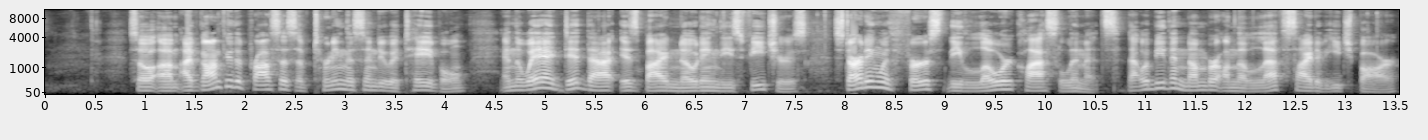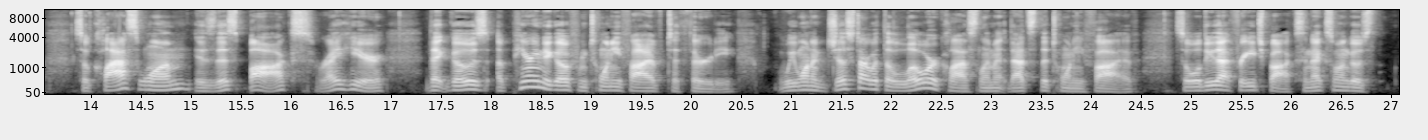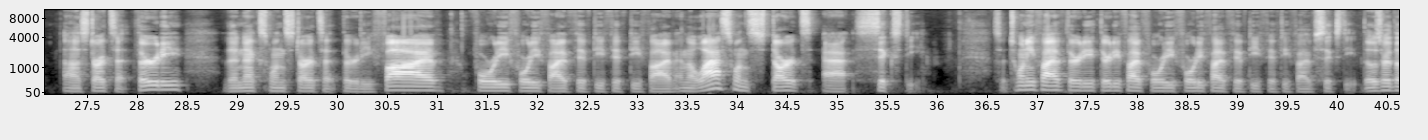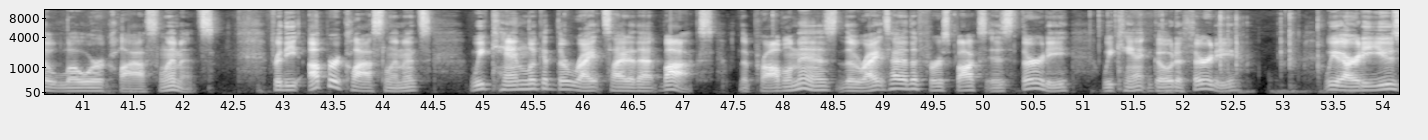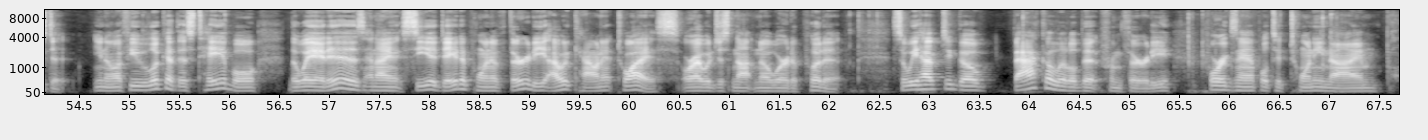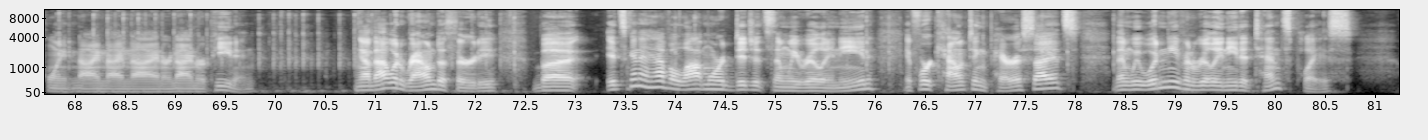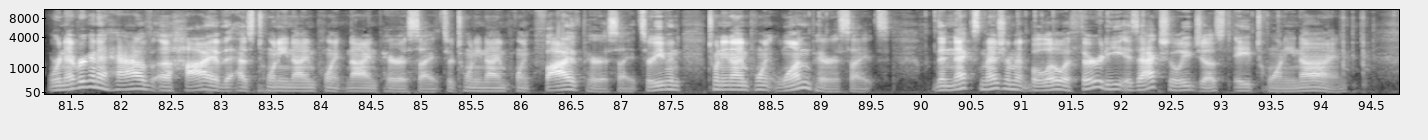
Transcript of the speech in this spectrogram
So um, I've gone through the process of turning this into a table, and the way I did that is by noting these features. Starting with first the lower class limits. That would be the number on the left side of each bar. So class 1 is this box right here that goes appearing to go from 25 to 30. We want to just start with the lower class limit, that's the 25. So we'll do that for each box. The next one goes uh, starts at 30, the next one starts at 35, 40, 45, 50, 55, and the last one starts at 60. So 25, 30, 35, 40, 45, 50, 55, 60. Those are the lower class limits. For the upper class limits, we can look at the right side of that box. The problem is the right side of the first box is 30. We can't go to 30. We already used it. You know, if you look at this table the way it is and I see a data point of 30, I would count it twice or I would just not know where to put it. So we have to go back a little bit from 30, for example, to 29.999 or 9 repeating. Now that would round to 30, but it's going to have a lot more digits than we really need. If we're counting parasites, then we wouldn't even really need a tenths place. We're never going to have a hive that has 29.9 parasites or 29.5 parasites or even 29.1 parasites. The next measurement below a 30 is actually just a 29.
